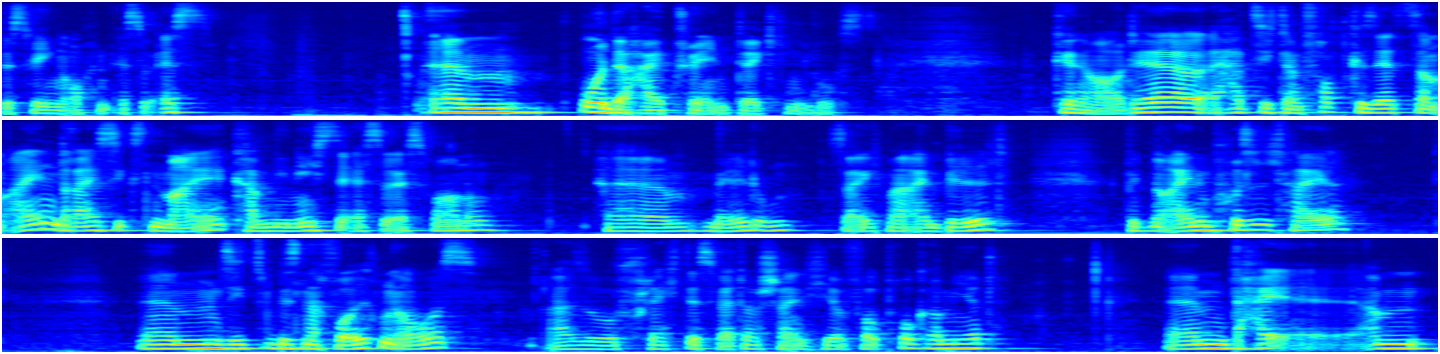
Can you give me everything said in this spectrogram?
deswegen auch ein SOS. Ähm, und der Hype Train, der ging los. Genau, der hat sich dann fortgesetzt. Am 31. Mai kam die nächste SOS-Warnung. äh, Meldung, sage ich mal, ein Bild mit nur einem Puzzleteil. Ähm, sieht so ein bisschen nach Wolken aus. Also schlechtes Wetter scheint hier vorprogrammiert. Ähm, da, äh, am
